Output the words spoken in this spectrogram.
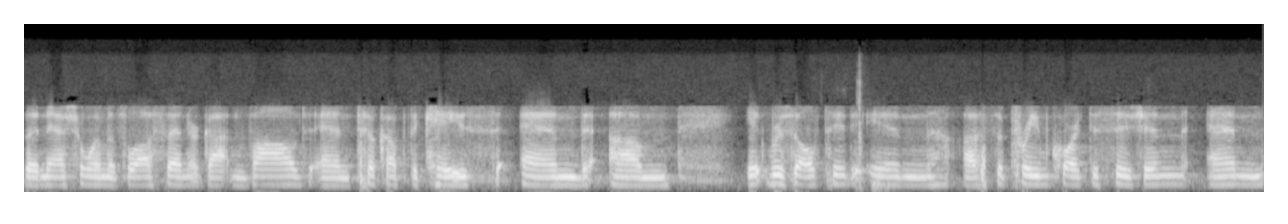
The National Women's Law Center got involved and took up the case and um, it resulted in a Supreme Court decision, and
